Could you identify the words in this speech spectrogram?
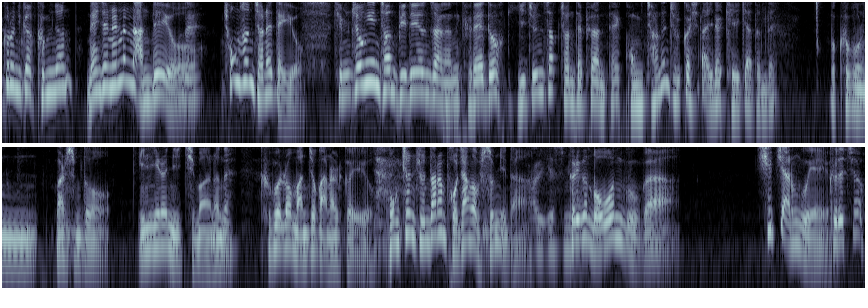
그러니까 금년 내년에는 안 돼요. 네. 총선 전에 돼요. 김종인 전 비대위원장은 그래도 이준석 전 대표한테 공천은 줄 것이다 이렇게 얘기하던데. 뭐 그분 말씀도 일리는 있지만은 네. 그걸로 만족 안 할 거예요. 공천 준다는 보장 없습니다. 알겠습니다. 그리고 노원구가 쉽지 않은 거예요. 그렇죠.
